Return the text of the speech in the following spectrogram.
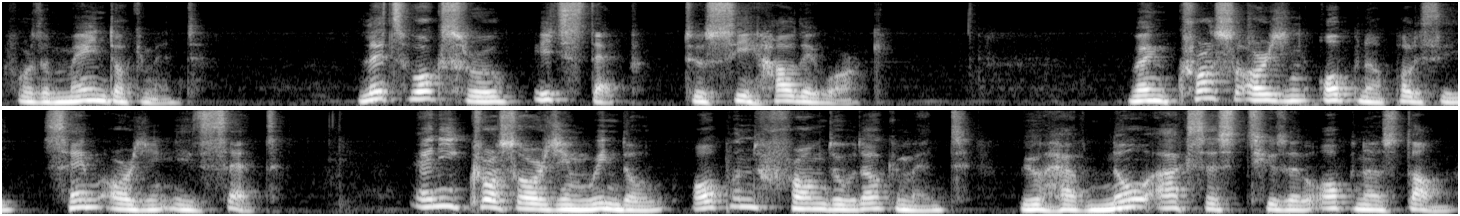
for the main document. Let's walk through each step to see how they work. When cross-origin opener policy same origin is set, any cross-origin window opened from the document will have no access to the opener's DOM,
